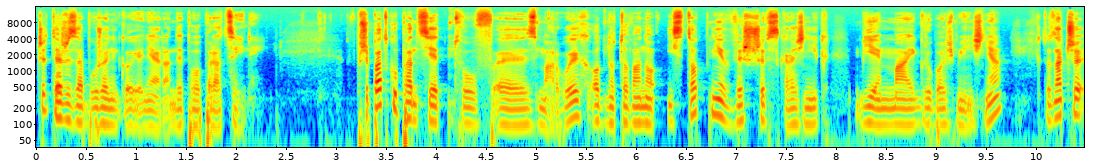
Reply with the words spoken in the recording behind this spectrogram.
czy też zaburzeń gojenia rany pooperacyjnej. Przypadku pacjentów e, zmarłych odnotowano istotnie wyższy wskaźnik BMI grubość mięśnia, to znaczy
